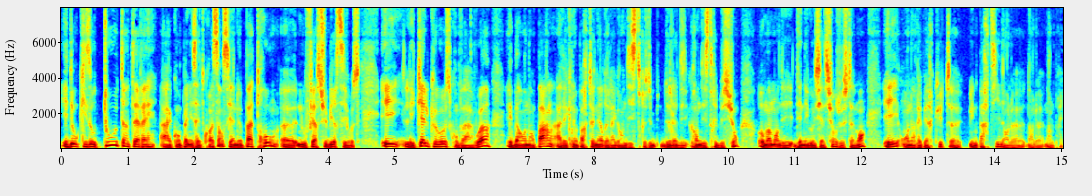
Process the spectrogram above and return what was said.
Et donc, ils ont tout intérêt à accompagner cette croissance et à ne pas trop euh, nous faire subir ces hausses. Et les quelques hausses qu'on va avoir, eh ben, on en parle avec nos partenaires de la grande, de la grande distribution au moment des, négociations, justement, et on en répercute euh, une partie dans le, dans le, dans le prix.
